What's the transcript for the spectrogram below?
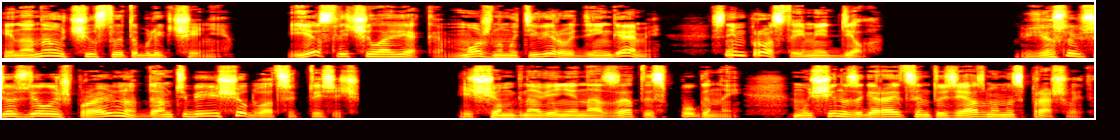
и Нанао чувствует облегчение. Если человека можно мотивировать деньгами, с ним просто иметь дело. «Если все сделаешь правильно, дам тебе еще двадцать тысяч». Еще мгновение назад, испуганный, мужчина загорается энтузиазмом и спрашивает.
